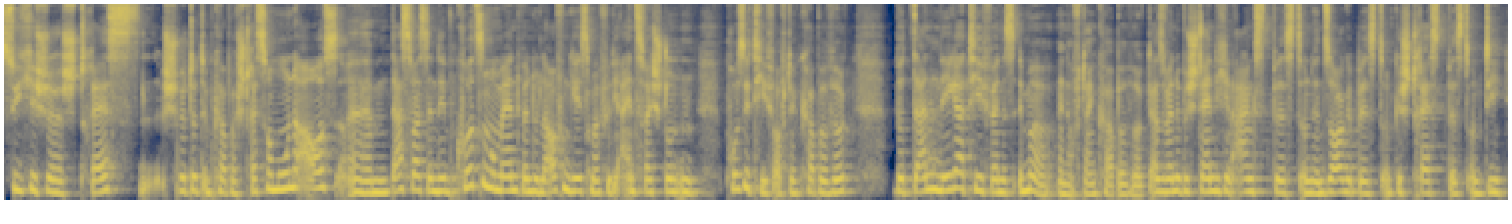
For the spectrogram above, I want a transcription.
psychischer Stress schüttet im Körper Stresshormone aus. Ähm, das, was in dem kurzen Moment, wenn du laufen gehst, mal für die ein, zwei Stunden positiv auf den Körper wirkt, wird dann negativ, wenn es immer auf deinen Körper wirkt. Also wenn du beständig in Angst bist und in Sorge bist und gestresst bist und die,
